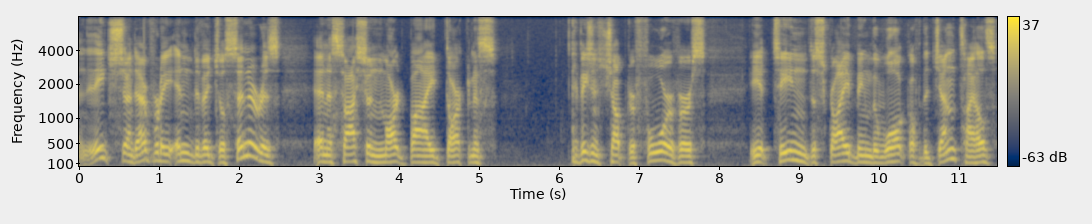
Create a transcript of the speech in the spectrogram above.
Each and every individual sinner is in a fashion marked by darkness. Ephesians chapter 4, verse 18, describing the walk of the Gentiles,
